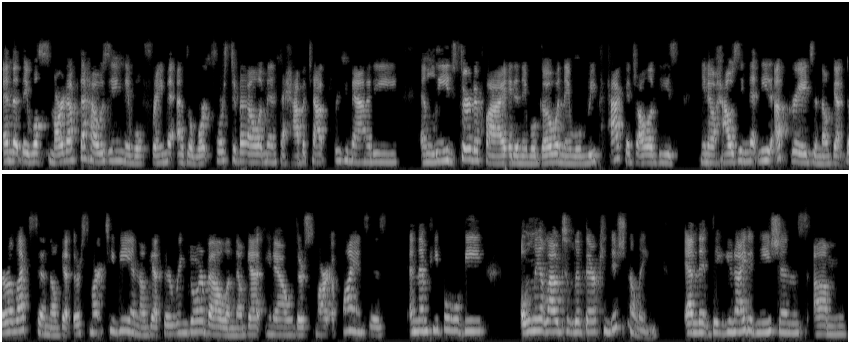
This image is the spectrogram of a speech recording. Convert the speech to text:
and that they will smart up the housing. They will frame it as a workforce development, the Habitat for Humanity and LEED certified. And they will go and they will repackage all of these, you know, housing that need upgrades and they'll get their Alexa and they'll get their smart TV and they'll get their ring doorbell and they'll get, you know, their smart appliances. And then people will be only allowed to live there conditionally. And the, the United Nations, um,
